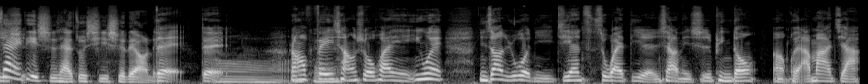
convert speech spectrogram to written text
在地食材做西式料理，对对。然后非常受欢迎，因为你知道，如果你今天是外地人，像你是屏东，呃，回阿妈家，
